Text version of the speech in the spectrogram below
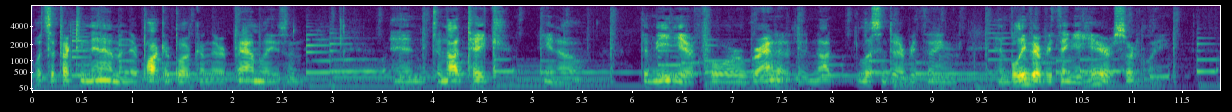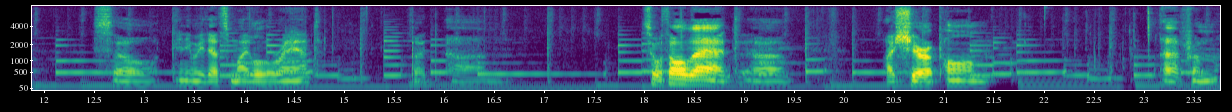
what's affecting them and their pocketbook and their families and and to not take, you know, the media for granted and not listen to everything and believe everything you hear, certainly. So anyway, that's my little rant. But um, so, with all that, uh, I share a poem uh, from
